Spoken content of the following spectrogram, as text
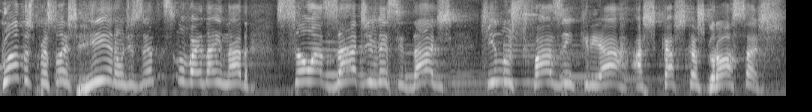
Quantas pessoas riram dizendo que isso não vai dar em nada? São as adversidades que nos fazem criar as cascas grossas.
